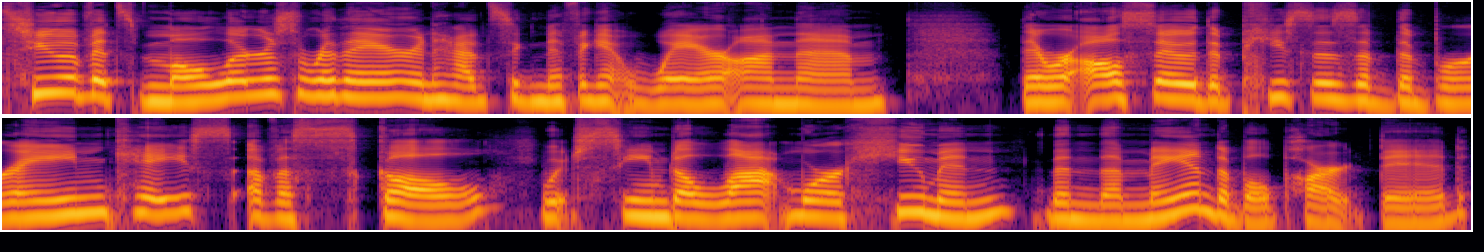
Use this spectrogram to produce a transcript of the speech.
Two of its molars were there and had significant wear on them. There were also the pieces of the brain case of a skull, which seemed a lot more human than the mandible part did.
